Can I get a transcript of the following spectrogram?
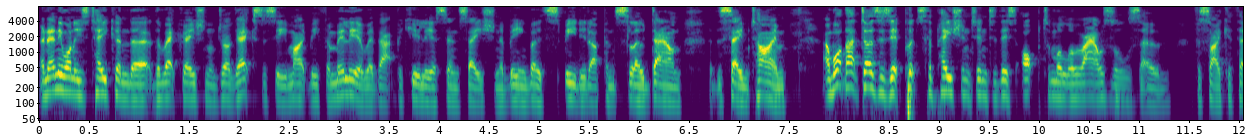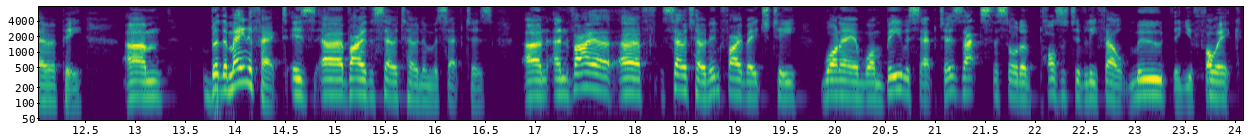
And anyone who's taken the, the recreational drug ecstasy might be familiar with that peculiar sensation of being both speeded up and slowed down at the same time. And what that does is it puts the patient into this optimal arousal zone for psychotherapy. Um, but the main effect is uh, via the serotonin receptors. And, and via uh, serotonin 5-ht 1a and 1b receptors that's the sort of positively felt mood the euphoric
